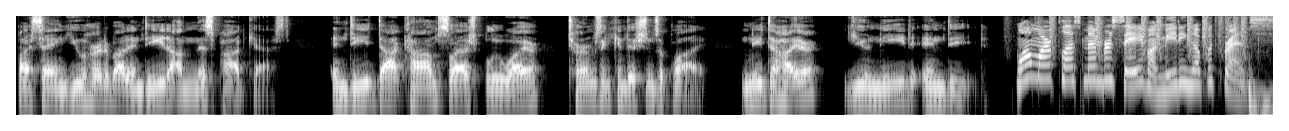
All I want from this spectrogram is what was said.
by saying you heard about Indeed on this podcast. Indeed.com slash BlueWire. Terms and conditions apply. Need to hire? You need Indeed. Walmart Plus members save on meeting up with friends.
